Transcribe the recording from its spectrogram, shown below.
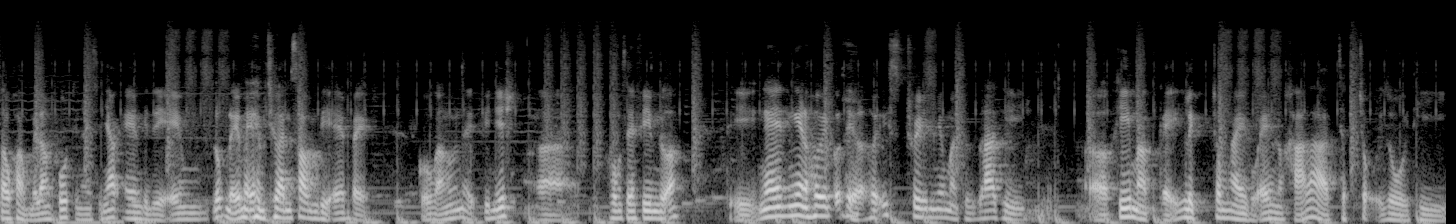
sau khoảng 15 phút thì nó sẽ nhắc em thì để em lúc đấy mà em chưa ăn xong thì em phải cố gắng để finish uh, không xem phim nữa. Thì nghe nghe là hơi có thể là hơi extreme nhưng mà thực ra thì uh, khi mà cái lịch trong ngày của em nó khá là chật trội rồi thì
